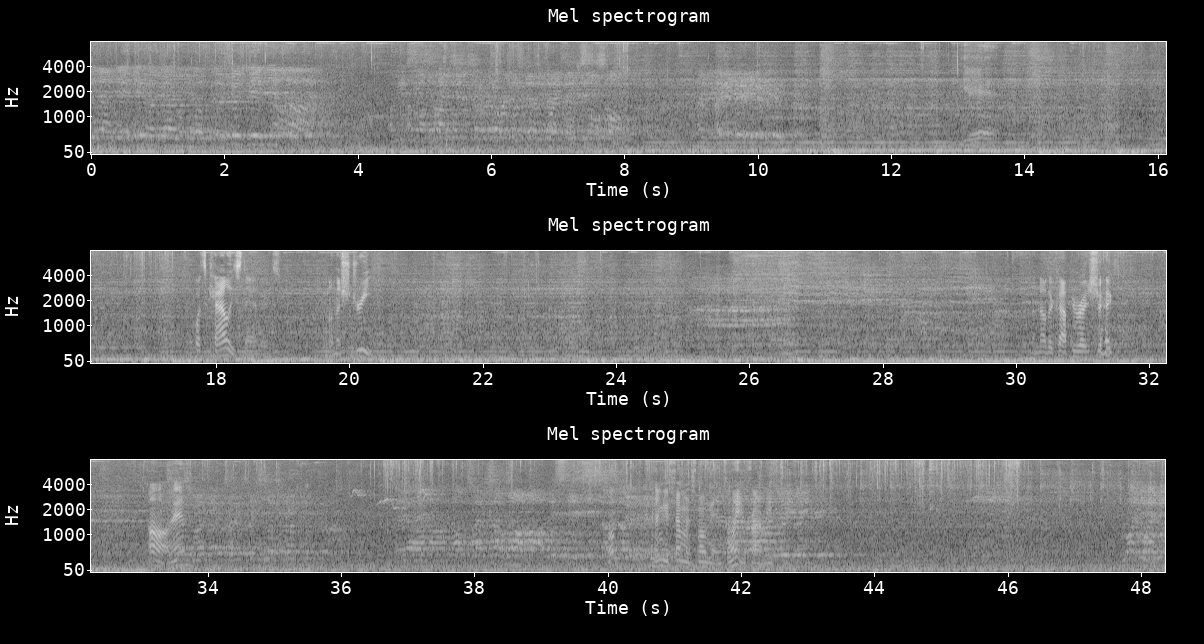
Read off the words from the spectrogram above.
Cali standards on the street? Another copyright strike. Oh man. Oh, I think there's someone smoking a joint in front of me.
